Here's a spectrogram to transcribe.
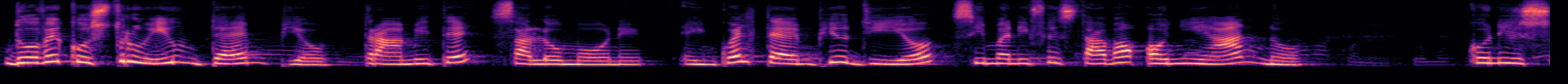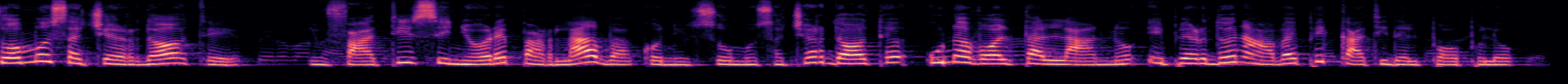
dove costruì un tempio tramite Salomone e in quel tempio Dio si manifestava ogni anno con il sommo sacerdote Infatti il Signore parlava con il sommo sacerdote una volta all'anno e perdonava i peccati del popolo.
